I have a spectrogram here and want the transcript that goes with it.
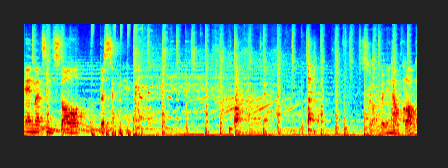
and let's install the second handle. Okay. So put in our bolt.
